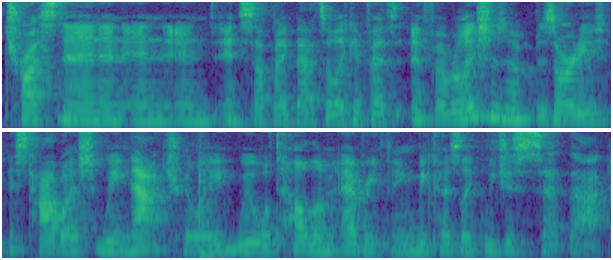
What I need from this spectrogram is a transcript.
trust in and, and, and, and stuff like that. So like if it's, if a relationship is already established, we naturally we will tell them everything because like we just said that.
